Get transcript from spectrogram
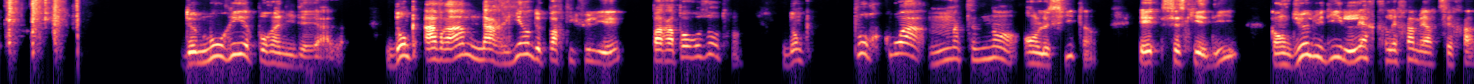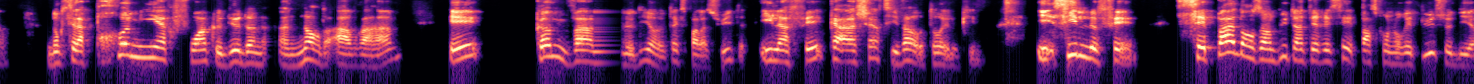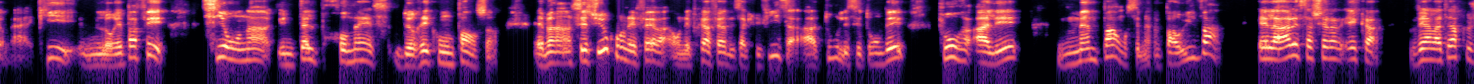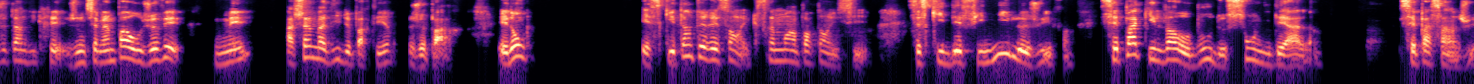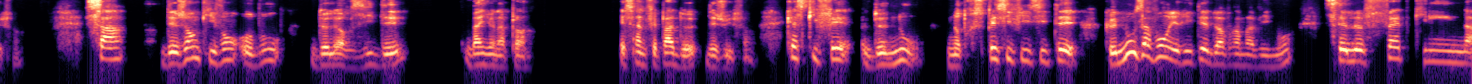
de mourir pour un idéal. Donc Abraham n'a rien de particulier par rapport aux autres. Donc, pourquoi maintenant on le cite? Et c'est ce qui est dit quand Dieu lui dit Lech lecha Donc, c'est la première fois que Dieu donne un ordre à Abraham. Et comme va le dire le texte par la suite, il a fait Ka'asher Tiva Oto Elukim. Et s'il le fait, c'est pas dans un but intéressé, parce qu'on aurait pu se dire, ben, qui ne l'aurait pas fait? Si on a une telle promesse de récompense, eh ben, c'est sûr qu'on est, prêt à faire des sacrifices, à, tout laisser tomber pour aller, même pas, on ne sait même pas où il va. Vers la terre que je t'indiquerai. Je ne sais même pas où je vais, mais Hachem m'a dit de partir, je pars. Et donc, et ce qui est intéressant, extrêmement important ici, c'est ce qui définit le juif. C'est pas qu'il va au bout de son idéal. C'est pas ça un juif. Ça, des gens qui vont au bout de leurs idées, ben, il y en a plein. Et ça ne fait pas de, des juifs. Qu'est-ce qui fait de nous, notre spécificité que nous avons hérité d'Avram Avinu, c'est le fait qu'il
